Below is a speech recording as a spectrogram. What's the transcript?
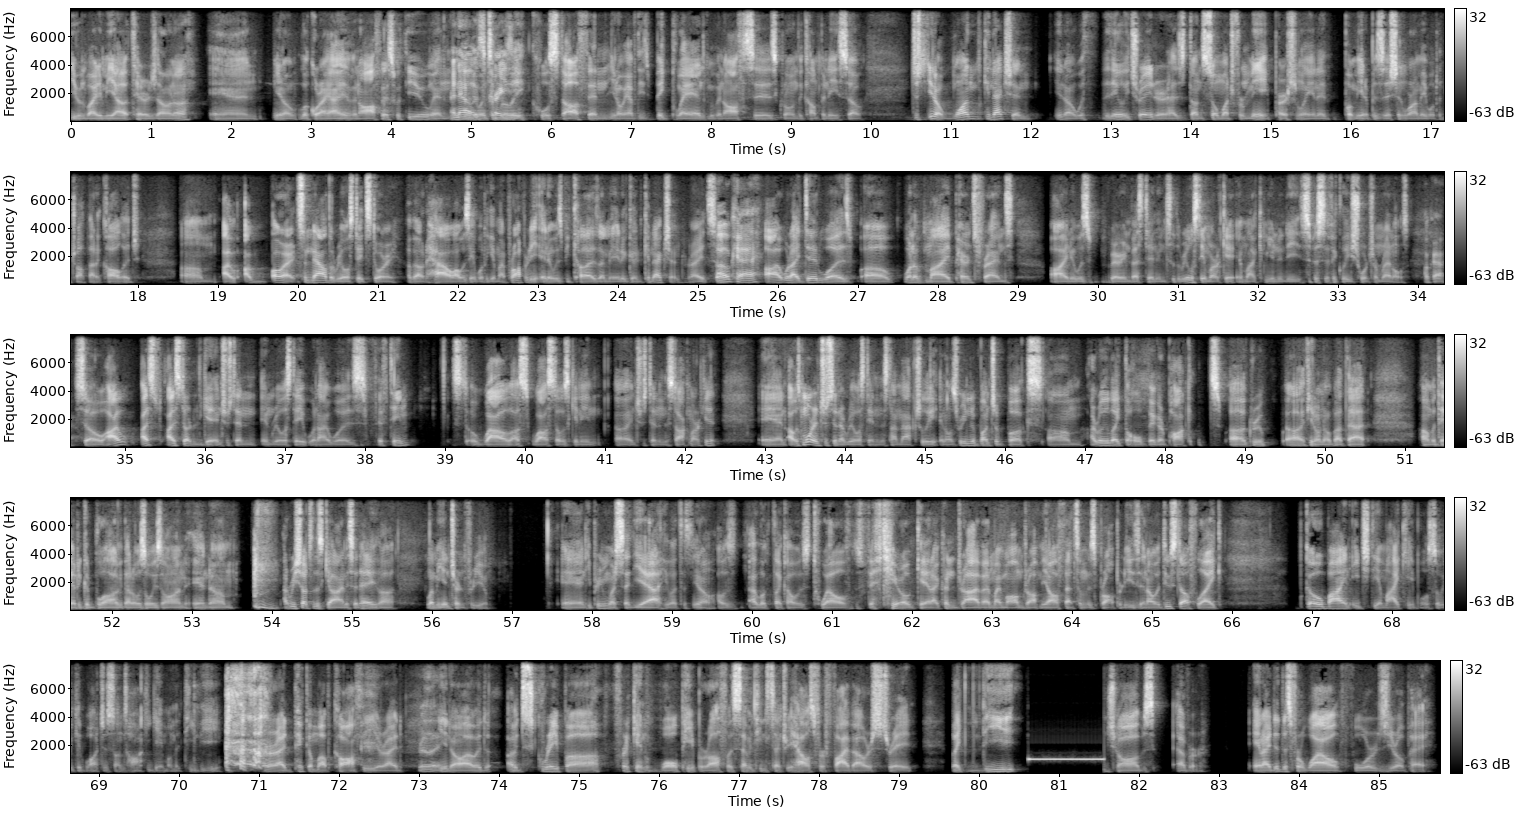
you invited me out to Arizona, and you know, look where I, I have an office with you, and I know, we're doing it's some really crazy. cool stuff, and you know, we have these big plans, moving offices, growing the company, so just you know, one connection. You know, with the Daily Trader has done so much for me personally, and it put me in a position where I'm able to drop out of college. Um, I, I, all right. So now the real estate story about how I was able to get my property, and it was because I made a good connection, right? So Okay. uh, what I did was uh, one of my parents' friends, uh, and it was very invested into the real estate market in my community, specifically short-term rentals. Okay. So I, I, I started to get interested in, in real estate when I was 15. st- while I whilst I was getting uh, interested in the stock market, and I was more interested in real estate in this time actually. And I was reading a bunch of books. Um, I really liked the whole Bigger Pockets uh, group. Uh, if you don't know about that, um, but they had a good blog that I was always on. And um, I reached out to this guy and I said, "Hey, uh, let me intern for you." And he pretty much said, "Yeah." He let this, you know, I was I looked like I was twelve, this fifteen year old kid. I couldn't drive. I had my mom drop me off at some of his properties, and I would do stuff like go buy an HDMI cable so we could watch his son's hockey game on the TV, or I'd pick him up coffee, or I'd Really? you know I would I would scrape a freaking wallpaper off a 17th century house for five hours straight, like the jobs ever. And I did this for a while for zero pay.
